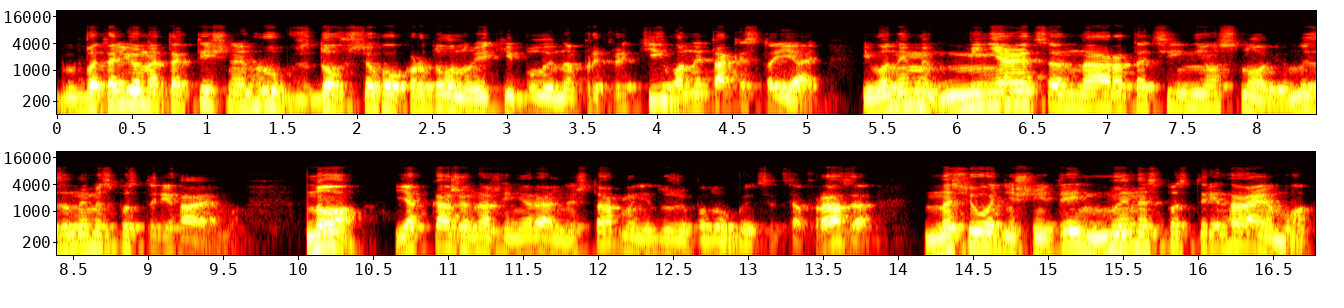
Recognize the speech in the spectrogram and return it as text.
батальйонів тактичних груп вздовж всього кордону, які були на прикритті, вони так і стоять, і вони міняються на ротаційній основі. Ми за ними спостерігаємо. Но як каже наш генеральний штаб, мені дуже подобається ця фраза. На сьогоднішній день ми не спостерігаємо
